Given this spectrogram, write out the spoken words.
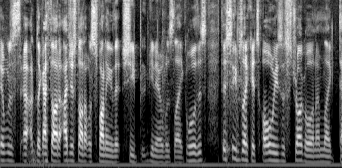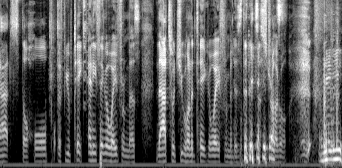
it was uh, like I thought. I just thought it was funny that she, you know, was like, "Well, this this seems like it's always a struggle," and I'm like, "That's the whole. Po- if you take anything away from this, that's what you want to take away from it is that it's a struggle." you,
